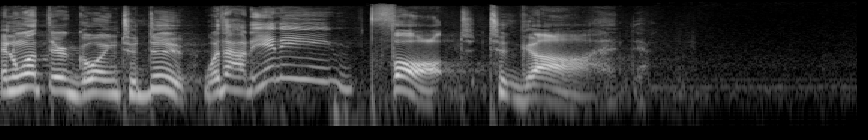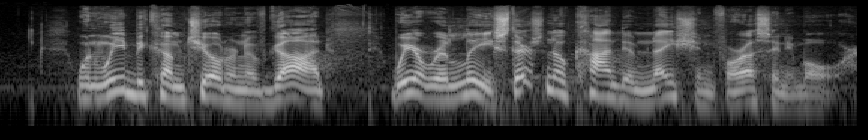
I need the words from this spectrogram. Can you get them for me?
and what they're going to do without any thought to God. When we become children of God, we are released. There's no condemnation for us anymore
